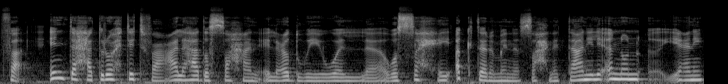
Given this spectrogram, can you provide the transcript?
فأنت حتروح تدفع على هذا الصحن العضوي وال- والصحي أكثر من الصحن الثاني لأنه يعني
